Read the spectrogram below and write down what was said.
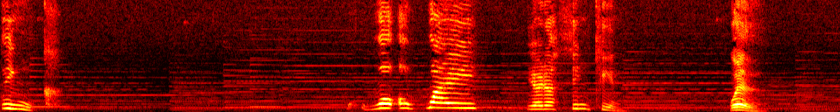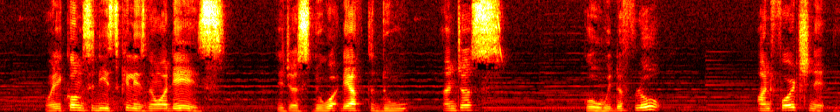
think. What, why you're not thinking? Well, when it comes to these killings nowadays, they just do what they have to do and just go with the flow. Unfortunately,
